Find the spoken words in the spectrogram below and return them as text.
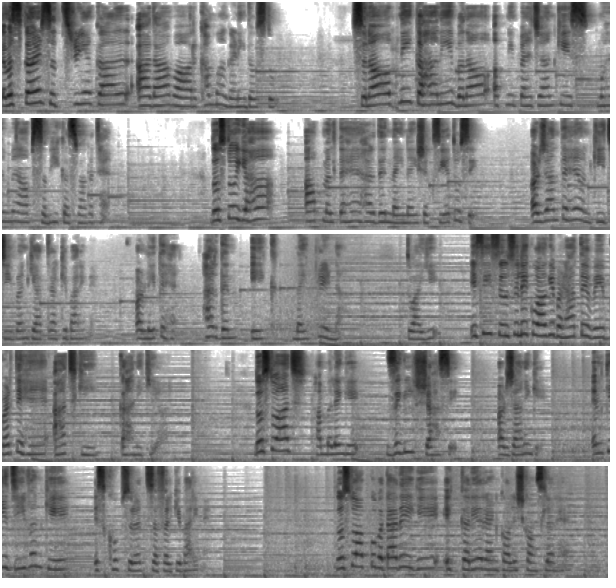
नमस्कार, सत श्री अकाल, आदाब और खम्मा गणी दोस्तों। सुनाओ अपनी कहानी, बनाओ अपनी पहचान की इस मुहिम में आप सभी का स्वागत है। दोस्तों, यहाँ आप मिलते हैं हर दिन नई नई शख्सियतों से और जानते हैं उनकी जीवन यात्रा के बारे में और लेते हैं हर दिन एक नई प्रेरणा। तो आइए, इसी सिलसिले को आगे बढ़ाते हुए बढ़ते हैं आज की कहानी की ओर। दोस्तों, आज हम मिलेंगे जिगिल शाह से और जानेंगे इनके जीवन के इस खूबसूरत सफ़र के बारे में। दोस्तों, आपको बता दें, ये एक करियर एंड कॉलेज काउंसलर है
